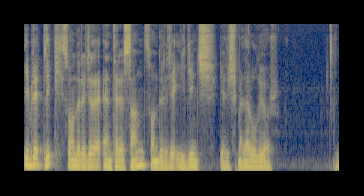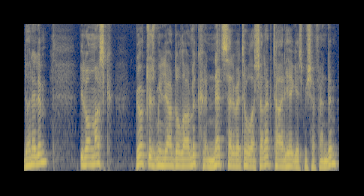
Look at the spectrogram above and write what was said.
İbretlik son derece enteresan, son derece ilginç gelişmeler oluyor. Dönelim. Elon Musk 400 milyar dolarlık net servete ulaşarak tarihe geçmiş efendim.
